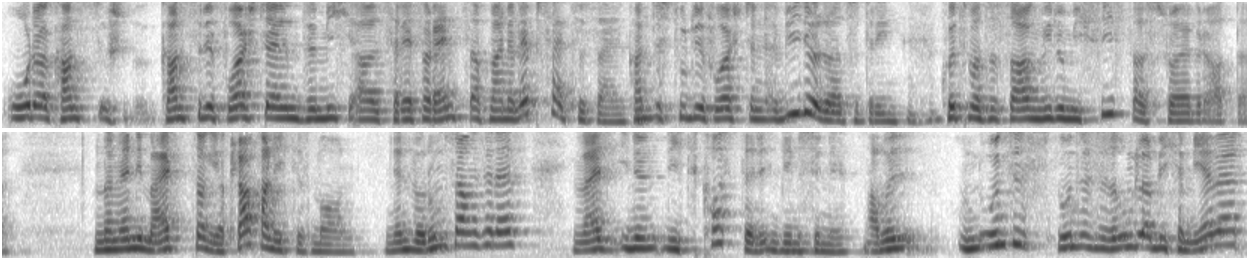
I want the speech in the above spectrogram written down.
Oder kannst, kannst du dir vorstellen, für mich als Referenz auf meiner Website zu sein? Könntest du dir vorstellen, ein Video da zu drehen? Kurz mal zu sagen, wie du mich siehst als Steuerberater. Und dann werden die meisten sagen, ja klar kann ich das machen. Und dann, warum sagen sie das? Weil es ihnen nichts kostet in dem Sinne. Aber und uns ist, für uns ist es ein unglaublicher Mehrwert,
